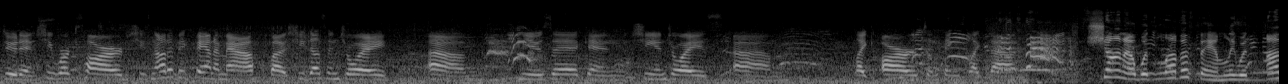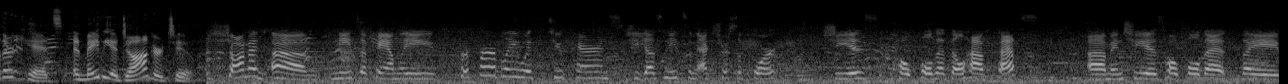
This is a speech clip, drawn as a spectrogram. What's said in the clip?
student. She works hard. She's not a big fan of math, but she does enjoy um, music and she enjoys um, like art and things like that. Shawna would love a family with other kids and maybe a dog or two. Shawna um, needs a family, preferably with two parents. She does need some extra support. She is hopeful that they'll have pets. Um, and she is hopeful that they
